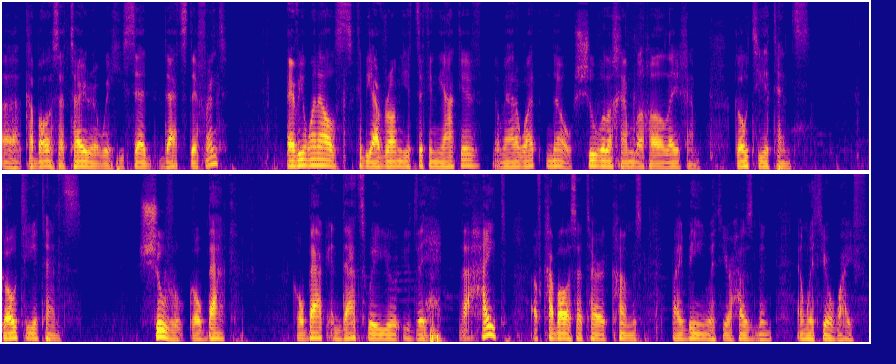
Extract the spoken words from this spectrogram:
uh, Kabbalah Satira, where he said that's different. Everyone else could be Avram, Yitzchak, and Yaakov, no matter what. No, Shuva lachem. Go to your tents. Go to your tents. Shuvu, go back. Go back, and that's where your the the height of Kabbalah Satira comes by being with your husband and with your wife.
